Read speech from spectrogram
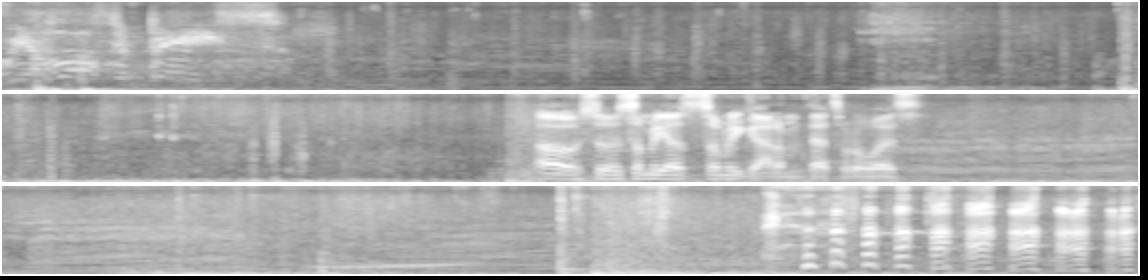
We have lost a base. oh, so somebody else, somebody got him. That's what it was.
